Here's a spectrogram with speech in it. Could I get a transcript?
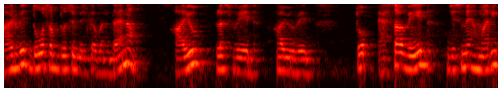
आयुर्वेद दो शब्दों से मिलकर बनता है ना? आयु प्लस वेद, आयुर्वेद। तो ऐसा वेद जिसमें हमारी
